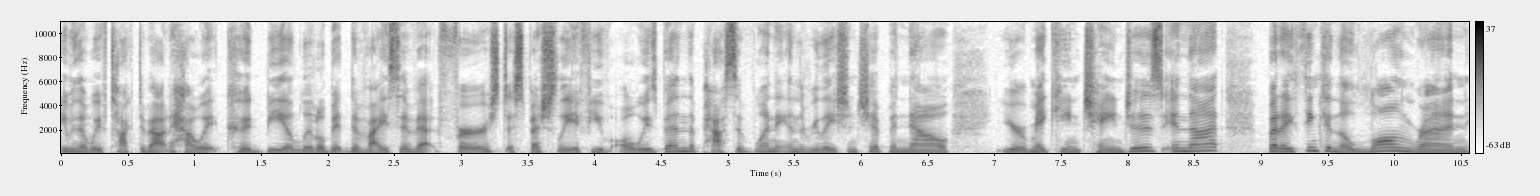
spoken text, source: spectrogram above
even though we've talked about how it could be a little bit divisive at first especially if you've always been the passive one in the relationship and now you're making changes in that but i think in the long run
